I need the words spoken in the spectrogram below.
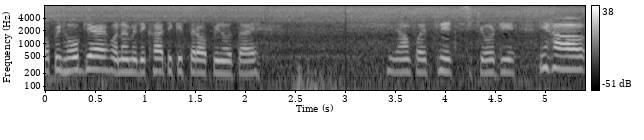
ओपन हो गया है। होना मैं दिखाती किस तरह ओपन होता है। यहाँ पर इतनी सिक्योरिटी है। यहाँ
